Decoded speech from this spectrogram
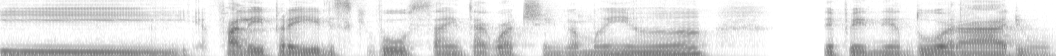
E falei para eles que vou estar em Taguatinga amanhã, dependendo do horário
